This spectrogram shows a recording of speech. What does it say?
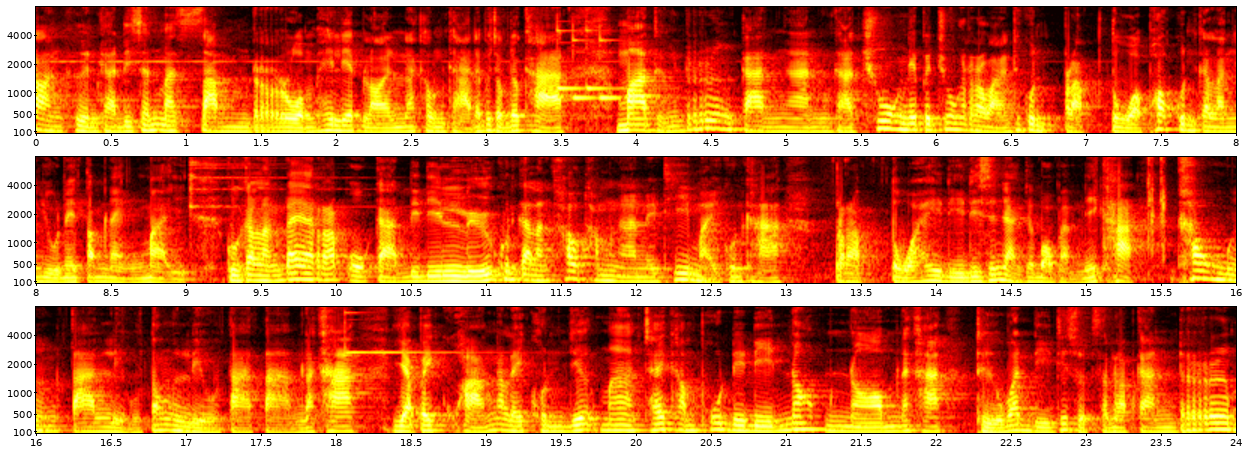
กลางคืนค่ะดิฉันมาซ้ำรวมให้เรียบร้อยนะคุณขาท่านผู้ชมเจ้าขามาถึงเรื่องการงานคุณขาช่วงนี้เป็นช่วงระหว่างที่คุณปรับตัว เพราะคุณกำลังอยู่ในตำแหน่งใหม่ คุณกำลังได้รับโอกาสดีๆ หรือคุณกำลังเข้าทำงานในที่ใหม่คุณขา ปรับตัวให้ดีดิฉันอยากจะบอกแบบนี้ค่ะ เข้าเมืองตาหลิวต้องหลิวตาตามนะคะ อย่าไปขวางอะไรคนเยอะมากใช้คำพูดดีๆ นอบน้อมนะคะ ถือว่าดีที่สุดสำหรับการเริ่ม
